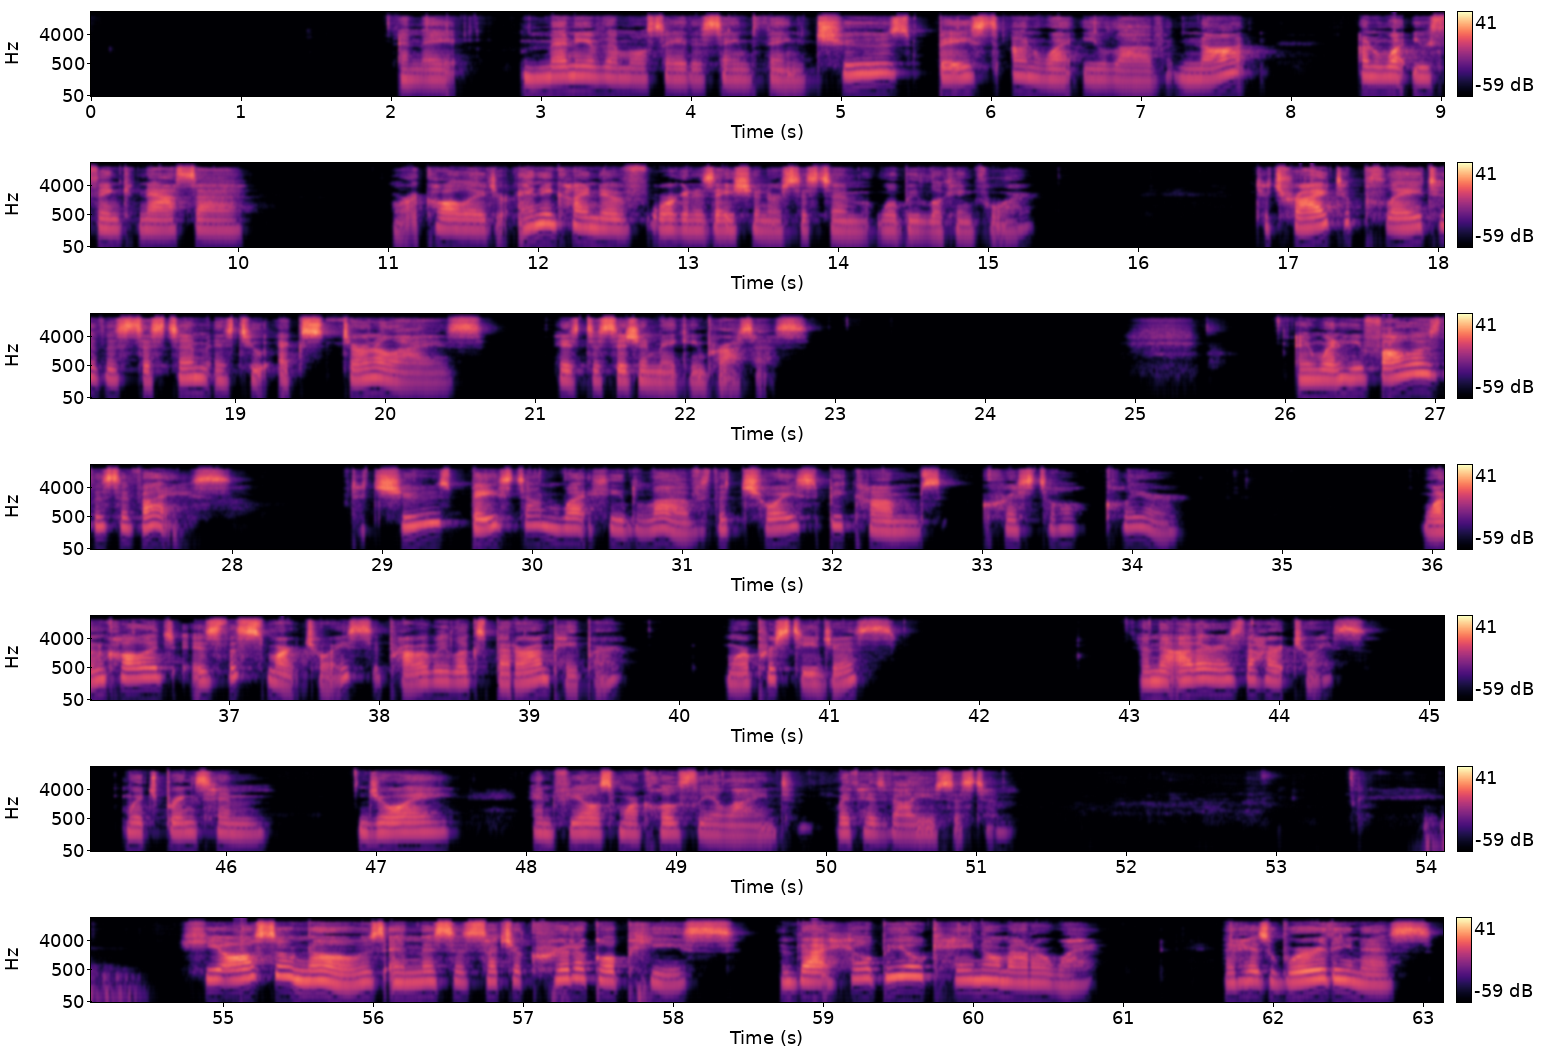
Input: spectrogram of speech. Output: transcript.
And they, many of them will say the same thing. Choose based on what you love, not on what you think NASA or a college or any kind of organization or system will be looking for. To try to play to the system is to externalize his decision making process. And when he follows this advice choose based on what he loves, the choice becomes crystal clear. One college is the smart choice. It probably looks better on paper, more prestigious. And the other is the heart choice, which brings him joy and feels more closely aligned with his value system. He also knows, and this is such a critical piece, that he'll be okay no matter what, that his worthiness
